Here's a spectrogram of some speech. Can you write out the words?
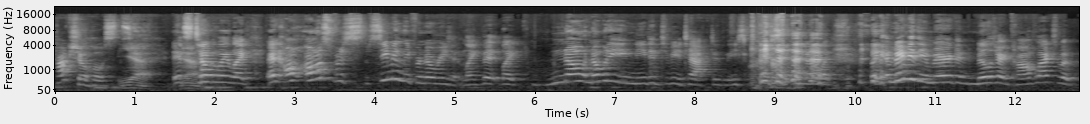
talk show hosts. Yeah. It's yeah. totally like, and al- almost for seemingly for no reason, like that, like no, nobody needed to be attacked in these cases. you know, like, like maybe the American military complex, but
